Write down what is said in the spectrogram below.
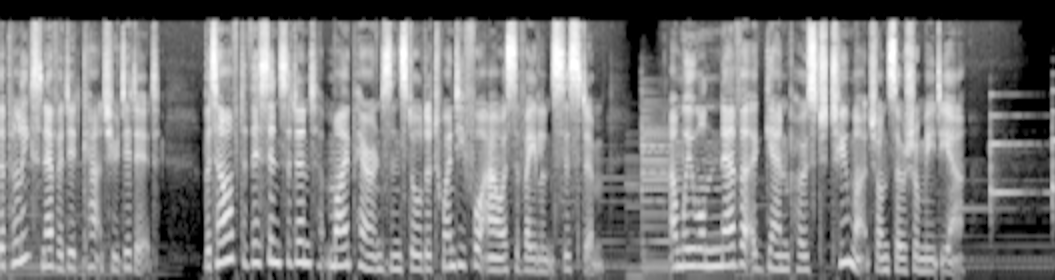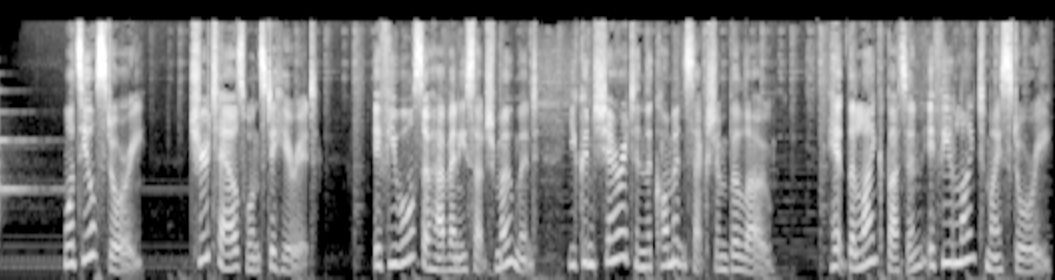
The police never did catch who did it. But after this incident, my parents installed a 24 hour surveillance system, and we will never again post too much on social media. What's your story? True Tales wants to hear it. If you also have any such moment, you can share it in the comment section below. Hit the like button if you liked my story.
